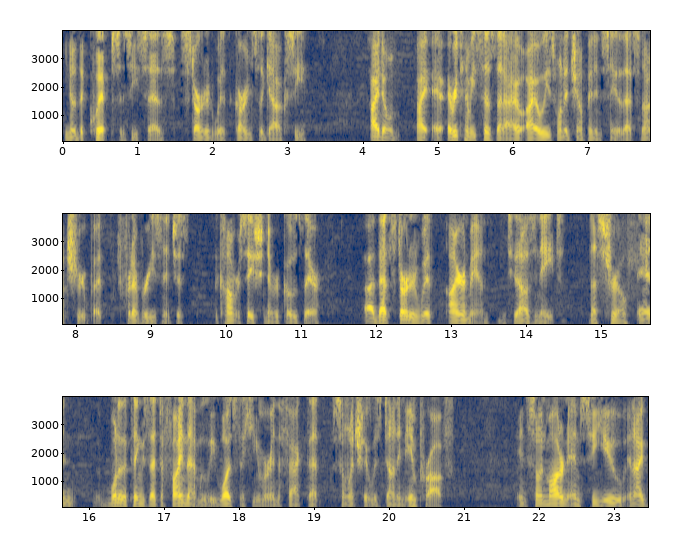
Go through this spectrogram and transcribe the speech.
you know the quips as he says started with Guardians of the Galaxy. I don't. I every time he says that, I I always want to jump in and say that that's not true, but for whatever reason, it just the conversation never goes there. Uh, that started with Iron Man in 2008. That's true. And one of the things that defined that movie was the humor and the fact that so much of it was done in improv. And so in modern MCU, and I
